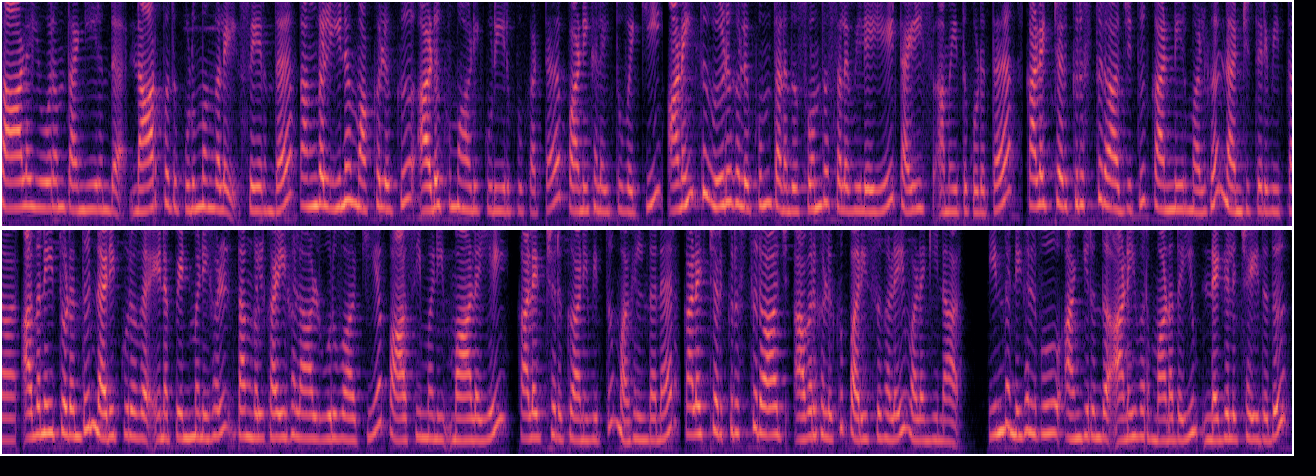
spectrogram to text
சாலையோரம் தங்கியிருந்த நாற்பது குடும்பங்களை சேர்ந்த தங்கள் இன மக்களுக்கு அடுக்குமாடி குடியிருப்பு கட்ட பணிகளை துவக்கி அனைத்து வீடுகளுக்கும் தனது சொந்த செலவிலேயே டைல்ஸ் அமைத்து கொடுத்த கலெக்டர் கிறிஸ்துராஜுக்கு கண்ணீர் மல்க நன்றி தெரிவித்தார். அதனைத் தொடர்ந்து நரிக்குறவ என பெண்மணிகள் தங்கள் கைகளால் உருவாக்கிய பாசிமணி மாலையை கலெக்டருக்கு அணிவித்து மகிழ்ந்தனர். கலெக்டர் கிறிஸ்துராஜ் அவர்களுக்கு பரிசுகளை வழங்கினார். இந்த நிகழ்வு அங்கிருந்த அனைவர் மனதையும் நெகிழச் செய்தது.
